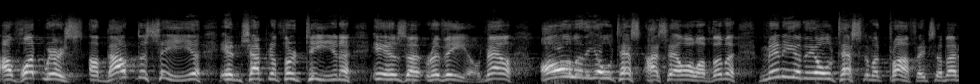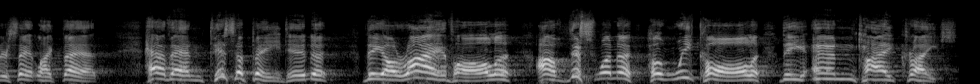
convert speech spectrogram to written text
of what we're about to see in chapter 13 is uh, revealed. Now, all of the Old Testament, I say all of them, many of the Old Testament prophets, I better say it like that, have anticipated the arrival of this one whom we call the Antichrist.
